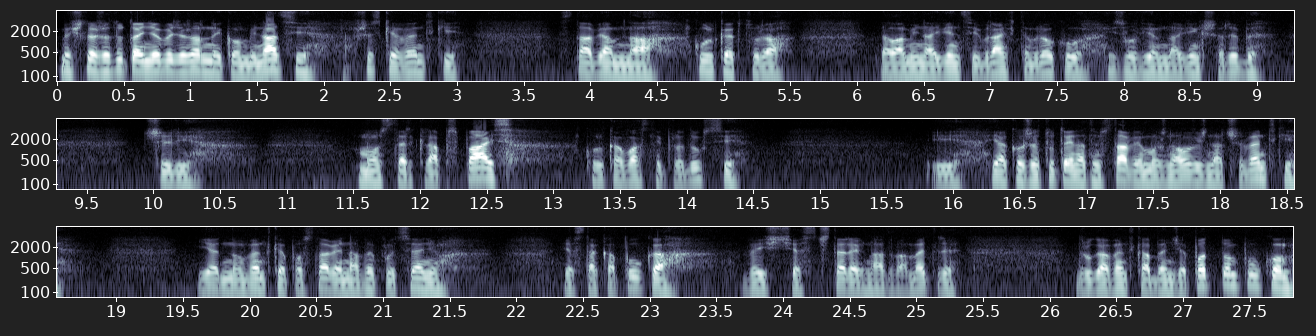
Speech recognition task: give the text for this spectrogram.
Myślę, że tutaj nie będzie żadnej kombinacji. Wszystkie wędki stawiam na kulkę, która dała mi najwięcej brań w tym roku i złowiłem największe ryby, czyli Monster Crab Spice, kulka własnej produkcji. I jako, że tutaj na tym stawie można łowić na trzy wędki, jedną wędkę postawię na wypłyceniu. Jest taka półka, wyjście z 4 na 2 metry. Druga wędka będzie pod tą półką,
